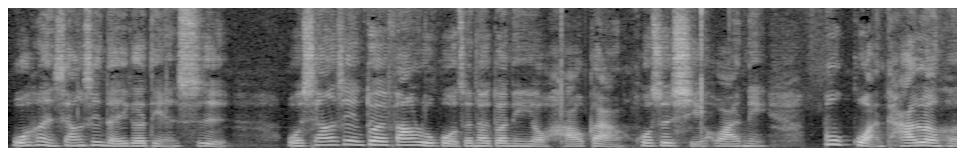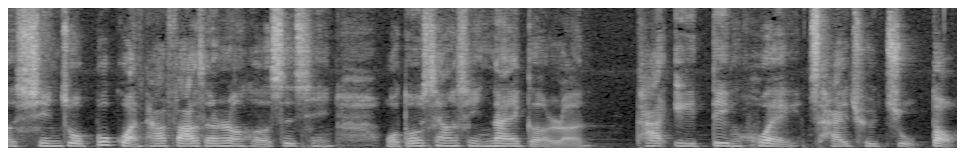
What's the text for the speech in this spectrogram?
我很相信的一个点是，我相信对方如果真的对你有好感或是喜欢你，不管他任何星座，不管他发生任何事情，我都相信那一个人他一定会采取主动。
